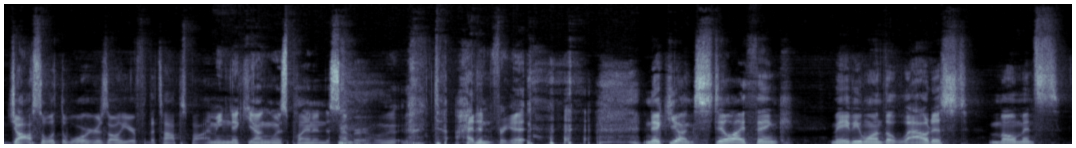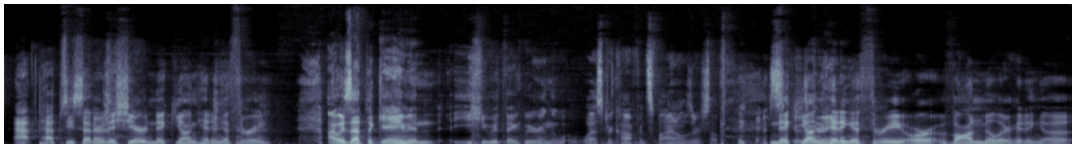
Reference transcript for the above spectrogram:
jostle with the Warriors all year for the top spot. I mean, Nick Young was playing in December. I didn't forget. Nick Young, still, I think, maybe one of the loudest moments at Pepsi Center this year. Nick Young hitting a three. I was at the game, and you would think we were in the Western Conference Finals or something. Nick Young great. hitting a three or Von Miller hitting a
